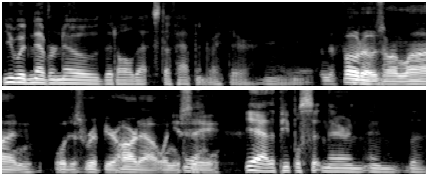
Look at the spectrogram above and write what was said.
you would never know that all that stuff happened right there. You know, and the photos online will just rip your heart out when you yeah. see. Yeah, the people sitting there and, and the,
